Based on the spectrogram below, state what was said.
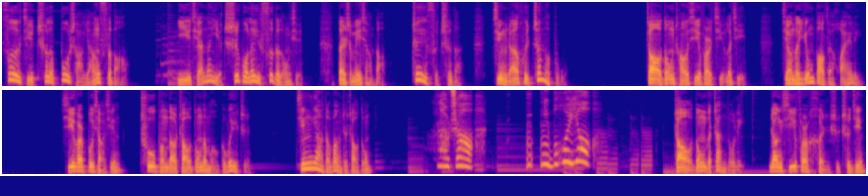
自己吃了不少杨四宝。以前呢也吃过类似的东西，但是没想到这次吃的竟然会这么补。赵东朝媳妇儿挤了挤，将她拥抱在怀里。媳妇儿不小心触碰到赵东的某个位置，惊讶的望着赵东：“老赵，你你不会又……”赵东的战斗力。让媳妇儿很是吃惊，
